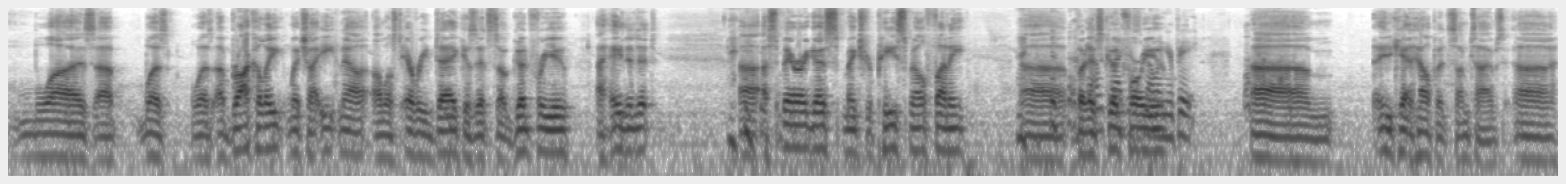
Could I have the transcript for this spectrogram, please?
was uh, was was a broccoli, which I eat now almost every day because it's so good for you. I hated it. Uh, asparagus makes your pee smell funny, uh, but it's good for you. Your pee. um, you can't help it sometimes. Uh,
